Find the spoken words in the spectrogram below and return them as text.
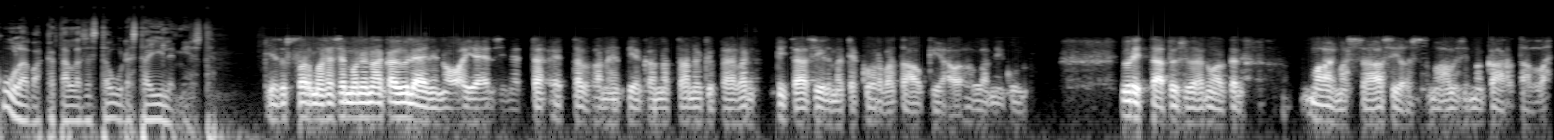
kuulee vaikka tällaisesta uudesta ilmiöstä? Tietysti varmaan se semmoinen aika yleinen ohje ensin, että, että vanhempien kannattaa nykypäivän pitää silmät ja korvat auki ja olla niin kuin, yrittää pysyä nuorten maailmassa asioissa mahdollisimman kartalla.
